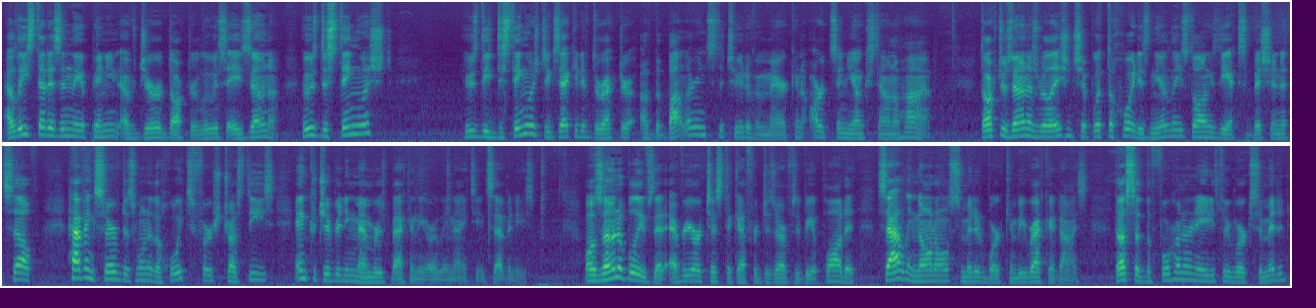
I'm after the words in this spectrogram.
At least that is in the opinion of juror Dr. Louis A. Zona, who is distinguished who's the distinguished executive director of the Butler Institute of American Arts in Youngstown, Ohio. Dr. Zona's relationship with the Hoyt is nearly as long as the exhibition itself, having served as one of the Hoyt's first trustees and contributing members back in the early 1970s. While Zona believes that every artistic effort deserves to be applauded, sadly not all submitted work can be recognized. Thus, of the 483 works submitted,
